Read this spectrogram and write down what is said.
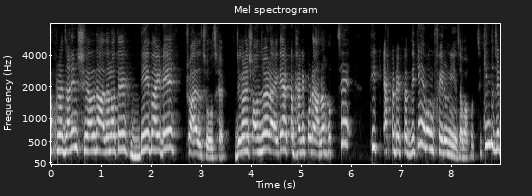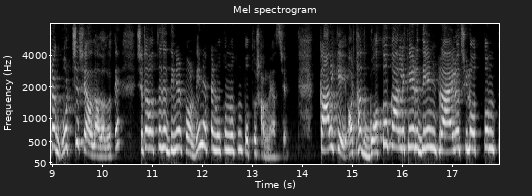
আপনারা জানেন শিয়ালদা আদালতে ডে বাই ডে ট্রায়াল চলছে। যেখানে সঞ্জয় রায়কে একটা ভ্যানে করে আনা হচ্ছে, ঠিক একটা দেড়টার দিকে এবং ফেরো নিয়ে যাওয়া হচ্ছে। কিন্তু যেটা ঘটছে শিয়ালদা আদালতে, সেটা হচ্ছে যে দিনের পর দিন একটা নতুন নতুন তথ্য সামনে আসছে। কালকে, অর্থাৎ গতকালকের দিন ট্রায়ালও ছিল অত্যন্ত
